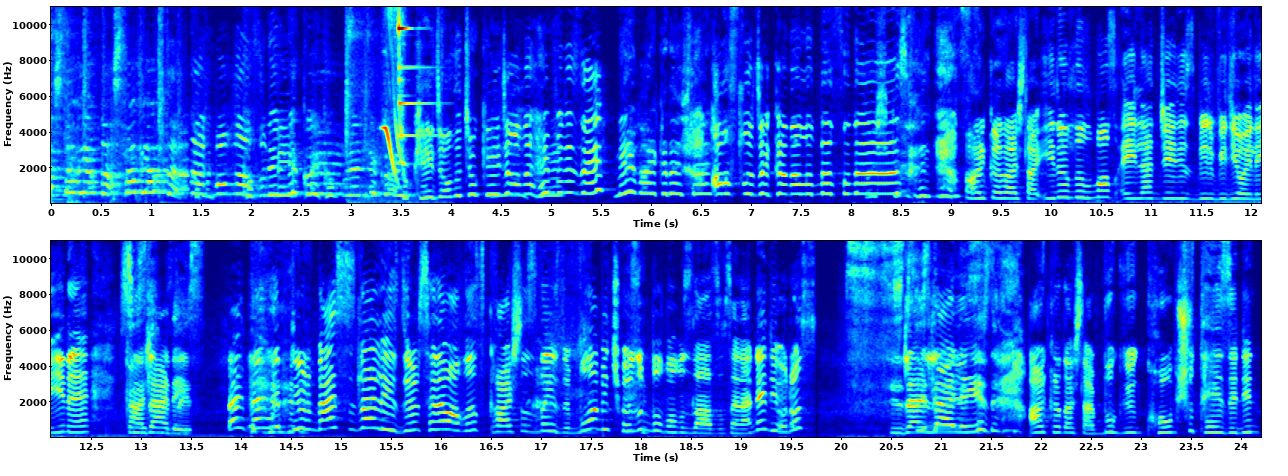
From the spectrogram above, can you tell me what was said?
aslan yaptı, aslan yaptı. Kaçmam lazım. Kapının önüne koy, kapının önüne koy. Çok heyecanlı, çok heyecanlı. Hepinize Merhaba arkadaşlar. Aslıca kanalındasınız. Arkadaşlar inanılmaz eğleneceğiniz bir video ile yine sizlerdeyiz. Ben, ben hep diyorum ben sizlerle izliyorum. Senem ablanız karşınızda izliyor. Buna bir çözüm bulmamız lazım Senem. Ne diyoruz? Sizlerleyiz. Arkadaşlar bugün komşu teyzenin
